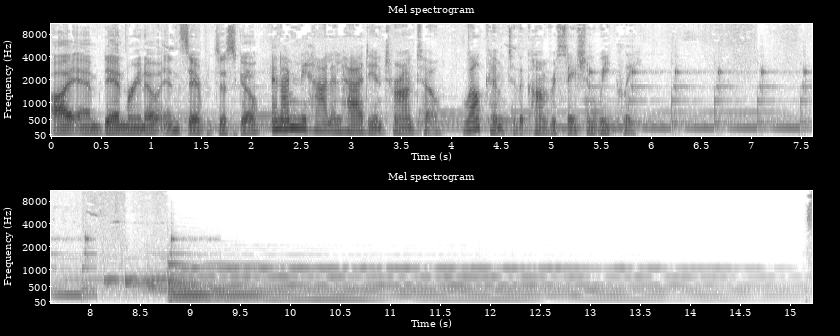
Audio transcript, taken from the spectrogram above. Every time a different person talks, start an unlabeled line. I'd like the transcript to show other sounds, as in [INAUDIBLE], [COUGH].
I am Dan Merino in San Francisco.
And I'm Nehal El Hadi in Toronto. Welcome to the Conversation Weekly.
